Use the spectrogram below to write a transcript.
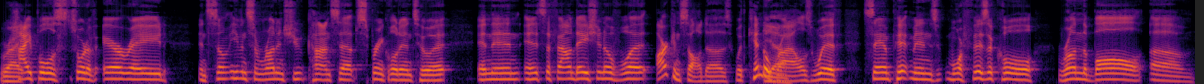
Right. Heupel's sort of air raid and some even some run and shoot concepts sprinkled into it. And then and it's the foundation of what Arkansas does with Kendall Yeah. Briles, with Sam Pittman's more physical run the ball um,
